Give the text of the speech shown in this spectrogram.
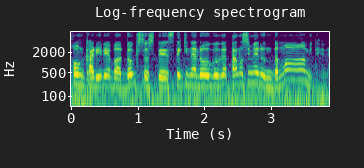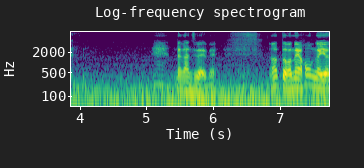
本借りれば読書して素敵な老後が楽しめるんだもん、みたいな。な感じだよね。あとはね、本がね、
